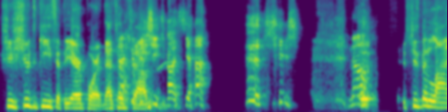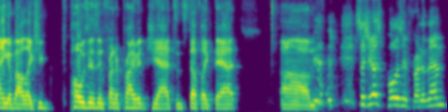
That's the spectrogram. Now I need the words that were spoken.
she shoots geese at the airport. That's her That's what job. she does. Yeah. she, she- no. She's been lying about like she poses in front of private jets and stuff like that. Um, so she does pose in front of them,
